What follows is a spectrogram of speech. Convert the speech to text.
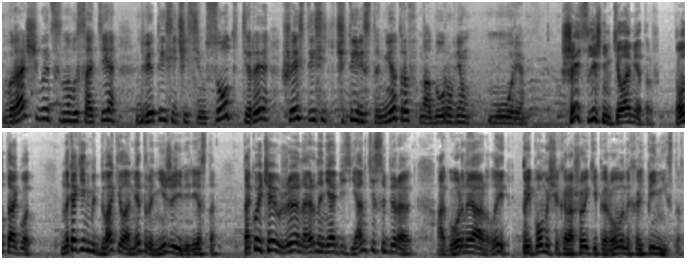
выращивается на высоте 2700-6400 метров над уровнем моря. 6 с лишним километров. Вот так вот. На какие-нибудь 2 километра ниже Эвереста. Такой чай уже, наверное, не обезьянки собирают, а горные орлы при помощи хорошо экипированных альпинистов.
